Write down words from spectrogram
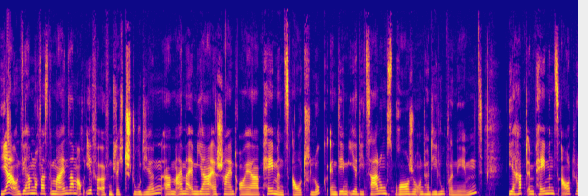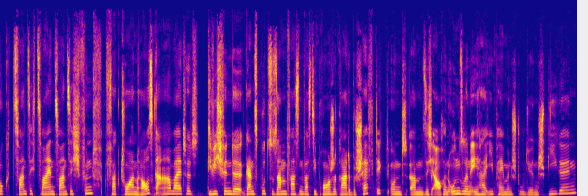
Ja, und wir haben noch was gemeinsam. Auch ihr veröffentlicht Studien. Ähm, einmal im Jahr erscheint euer Payments Outlook, in dem ihr die Zahlungsbranche unter die Lupe nehmt. Ihr habt im Payments Outlook 2022 fünf Faktoren rausgearbeitet, die, wie ich finde, ganz gut zusammenfassen, was die Branche gerade beschäftigt und ähm, sich auch in unseren EHI-Payment-Studien spiegeln.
